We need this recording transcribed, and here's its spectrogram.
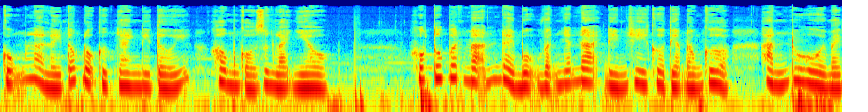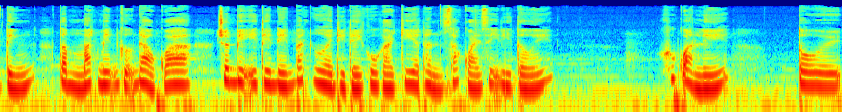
Cũng là lấy tốc độ cực nhanh đi tới Không có dừng lại nhiều. Khúc túc bất mãn đầy bụng vẫn nhẫn nại Đến khi cửa tiệm đóng cửa, Hắn thu hồi máy tính, Tầm mắt miễn cưỡng đảo qua, Chuẩn bị tiến đến bắt người Thì thấy cô gái kia thần sắc quái dị đi tới. Khúc quản lý, Tôi...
